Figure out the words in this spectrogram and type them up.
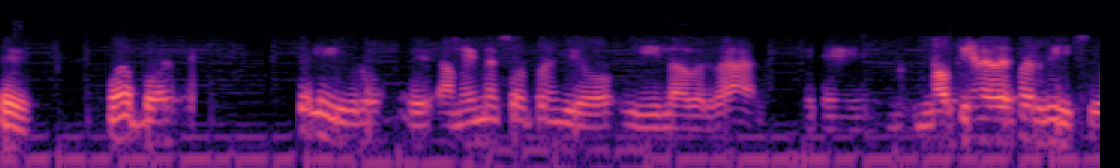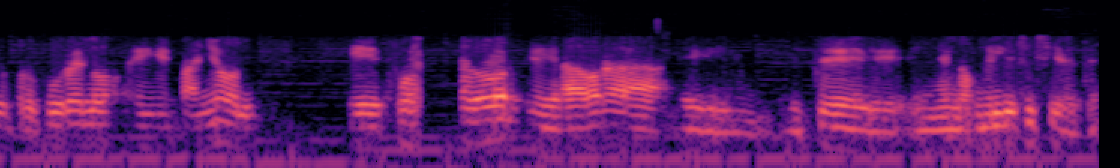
Sí. Bueno, pues este libro eh, a mí me sorprendió y la verdad eh, no tiene desperdicio, procúrelo en español. Eh, fue ganador ahora este, en el 2017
